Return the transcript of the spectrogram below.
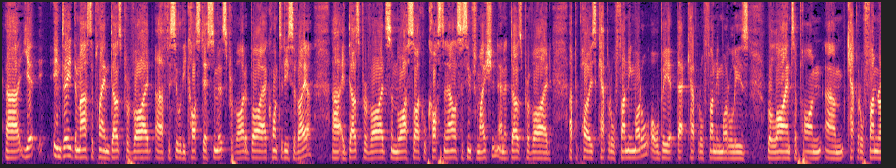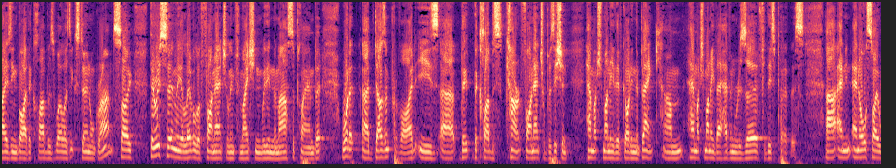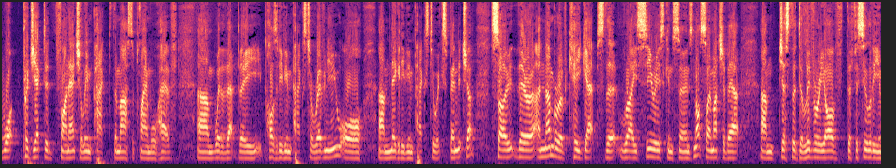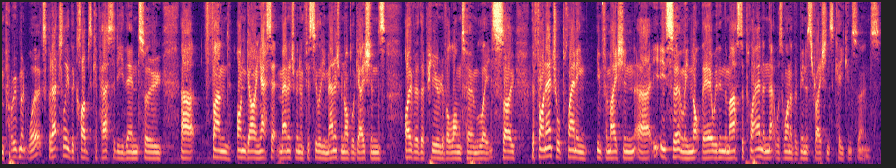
Uh, yet Indeed, the master plan does provide uh, facility cost estimates provided by a quantity surveyor. Uh, it does provide some life cycle cost analysis information and it does provide a proposed capital funding model, albeit that capital funding model is reliant upon um, capital fundraising by the club as well as external grants. So there is certainly a level of financial information within the master plan, but what it uh, doesn't provide is uh, the, the club's current financial position how much money they've got in the bank, um, how much money they have in reserve for this purpose, uh, and, and also what projected financial impact the master plan will have, um, whether that be positive impacts to revenue or um, negative impacts to expenditure. So there are a number of key gaps that raise serious concerns, not so much about um, just the delivery of the facility improvement works, but actually the club's capacity then to uh, fund ongoing asset management and facility management obligations over the period of a long-term lease. So the financial planning information uh, is certainly not there within the master plan, and that was one of administration's key concerns.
